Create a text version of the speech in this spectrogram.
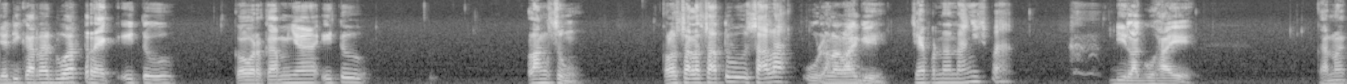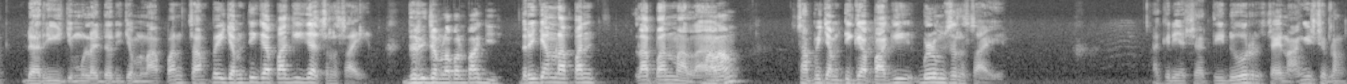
Jadi karena dua track itu kalau rekamnya itu langsung. Kalau salah satu salah ulang, Ulang lagi. Saya pernah nangis pak di lagu Hae. Karena dari mulai dari jam 8 sampai jam 3 pagi gak selesai. Dari jam 8 pagi. Dari jam 8 8 malam, Malam. sampai jam 3 pagi belum selesai. Akhirnya saya tidur, saya nangis, saya bilang,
